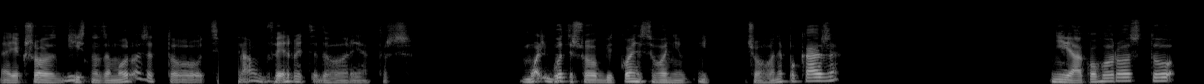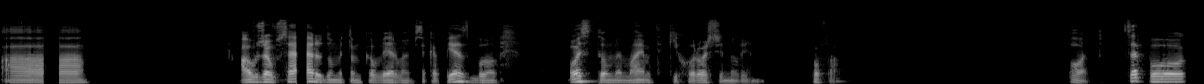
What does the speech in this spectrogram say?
Е, Якщо дійсно заморозять, то ціна вирветься догори. Тож може бути, що біткоін сьогодні нічого не покаже, ніякого росту, а, а вже в середу ми там вирвемося капець, бо ось то ми маємо такі хороші новини. По факту. От. Це по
